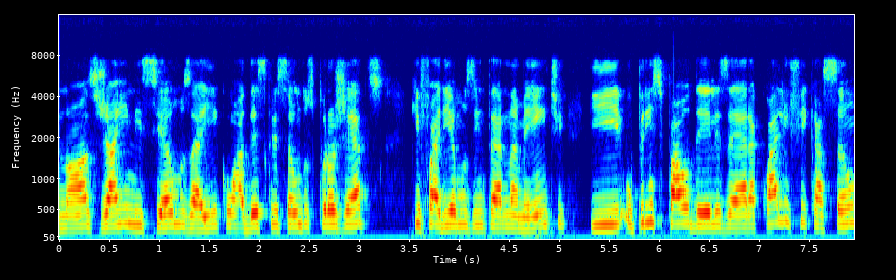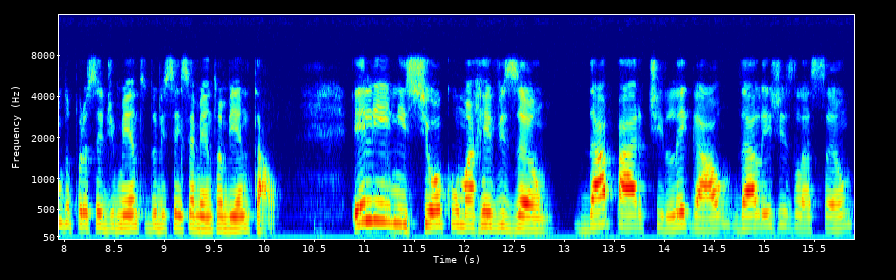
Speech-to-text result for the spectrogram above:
nós já iniciamos aí com a descrição dos projetos que faríamos internamente e o principal deles era a qualificação do procedimento do licenciamento ambiental. Ele iniciou com uma revisão da parte legal da legislação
